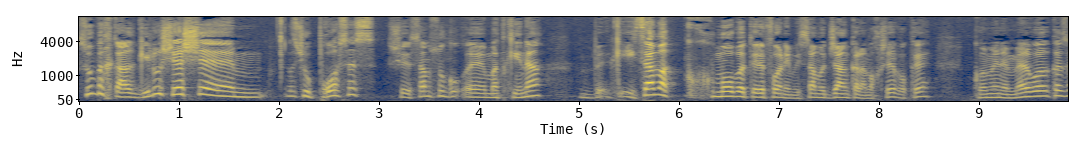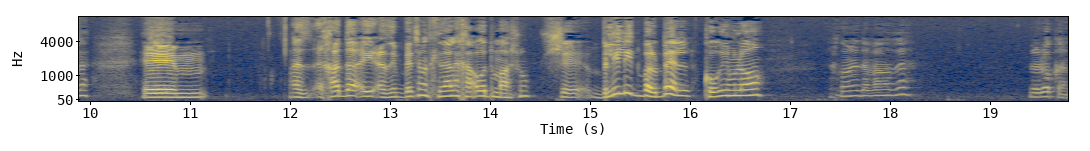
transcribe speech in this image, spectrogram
עשו מחקר, גילו שיש אה, איזשהו process שסמסונג אה, מתקינה, היא שמה כמו בטלפונים, היא שמה junk על המחשב, אוקיי? כל מיני malware כזה. אה, אז אחד, אז היא בעצם מתקינה לך עוד משהו, שבלי להתבלבל, קוראים לו, איך קוראים לדבר הזה? לא, לא כאן,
